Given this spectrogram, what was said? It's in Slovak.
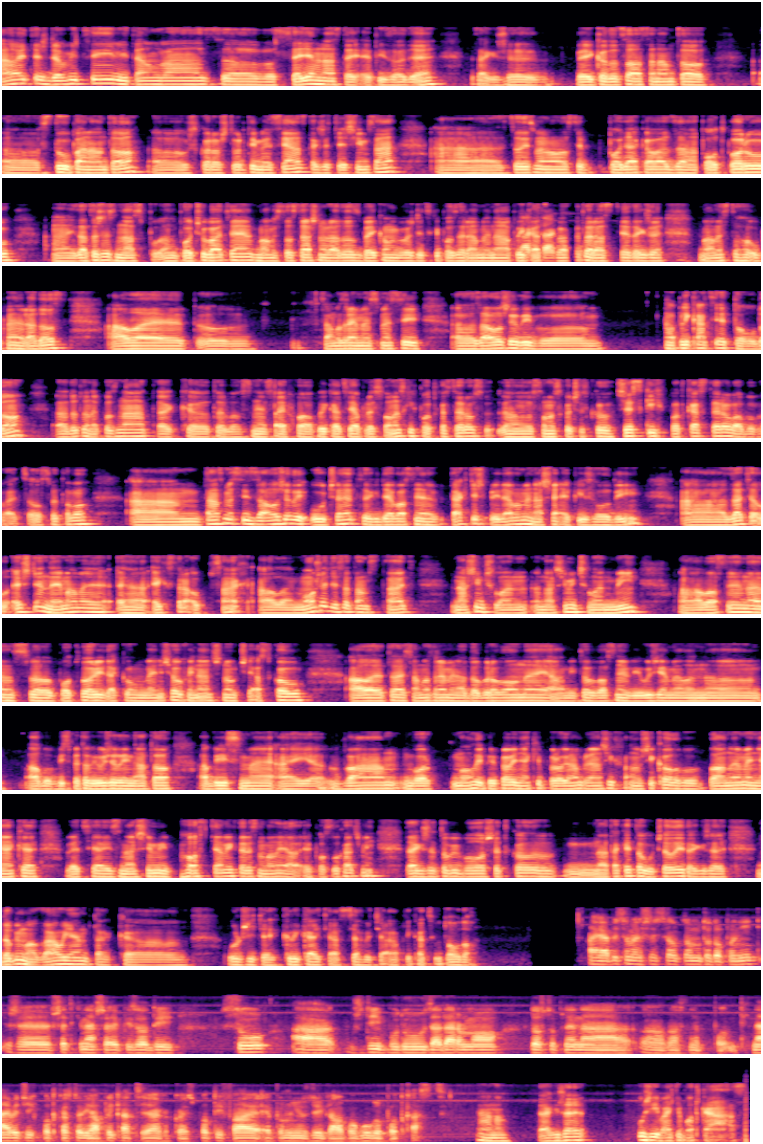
Ahojte ždobici, vítam vás eh, v 17. epizóde, takže Vejko, docela sa nám to uh, stúpa nám to, uh, už skoro štvrtý mesiac, takže teším sa a chceli sme vám vlastne poďakovať za podporu aj za to, že nás počúvate. Máme z toho strašnú radosť, s Bejkom vždycky pozeráme na aplikáciu, tak, tak. ako to rastie, takže máme z toho úplne radosť, ale uh, samozrejme sme si založili v aplikácie Toldo. Kto to nepozná, tak e, to je vlastne sci aplikácia pre slovenských podcasterov, e, slovensko-českých podcasterov, alebo aj celosvetovo. A tam sme si založili účet, kde vlastne taktiež pridávame naše epizódy a zatiaľ ešte nemáme e, extra obsah, ale môžete sa tam stať našim člen, našimi členmi a vlastne nás podporiť takou menšou finančnou čiastkou ale to je samozrejme na dobrovoľnej a my to vlastne využijeme len, eh, alebo by sme to využili na to, aby sme aj vám mohli pripraviť nejaký program pre našich fanúšikov, lebo plánujeme nejaké veci aj s našimi hostiami, ktoré sme mali aj posluchačmi, takže to by bolo všetko na takéto účely, takže kto by mal záujem, tak uh, určite klikajte a stiahujte aplikáciu Todo. A ja by som ešte chcel k tomuto doplniť, že všetky naše epizódy sú a vždy budú zadarmo dostupné na uh, vlastne po, tých najväčších podcastových aplikáciách, ako je Spotify, Apple Music alebo Google Podcasts. Áno, takže užívajte podcast.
